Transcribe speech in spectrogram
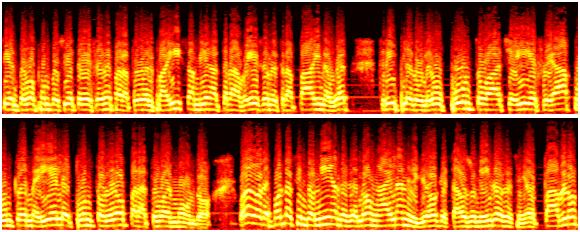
102.7 FM para todo el país, también a través de nuestra página web www.hifa.mil.do para todo el mundo. Bueno, reporta sintonía desde Long Island, New York, Estados Unidos, el señor Pablo,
